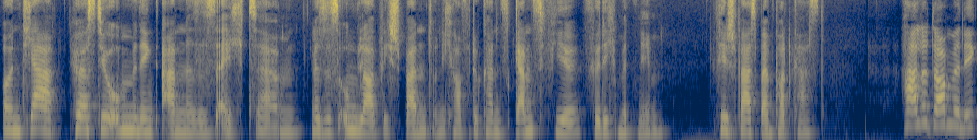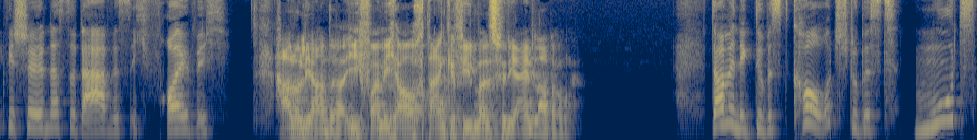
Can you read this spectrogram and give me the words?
Und ja, hörst dir unbedingt an. Es ist echt, ähm, es ist unglaublich spannend und ich hoffe, du kannst ganz viel für dich mitnehmen. Viel Spaß beim Podcast. Hallo Dominik, wie schön, dass du da bist. Ich freue mich. Hallo Leandra, ich freue mich auch. Danke vielmals für die Einladung. Dominik, du bist Coach, du bist Mut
